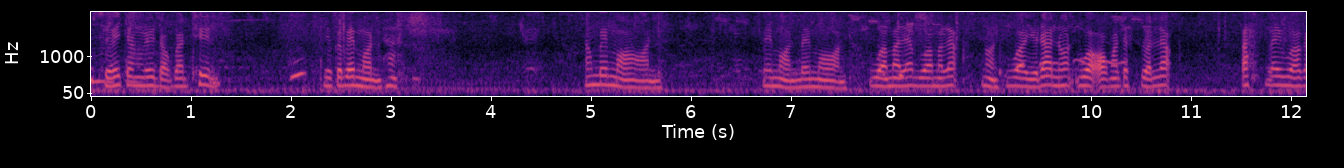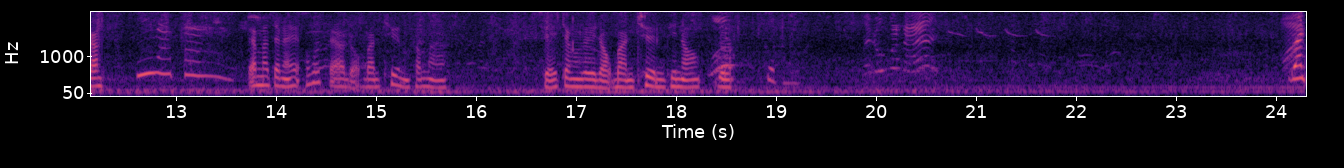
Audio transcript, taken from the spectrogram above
ยสวยจังเลยดอกบานชื่น อยู่กับใบหมอนค่ะ ต้องใบหมอน ใบหมอนใบหมอนวัวมาแล้ววัวมาแล้วนอนวัวอยู่ด้านโน้นวัวออกมาจากสวนแล้วไปไล่วัวกันนี่นะตาแต่มาจากไหนโอ้ยไปเอาดอกบานชื่นเข้ามา สวยจังเลยดอกบานชื่นพี่น้องดูเก็บวัน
